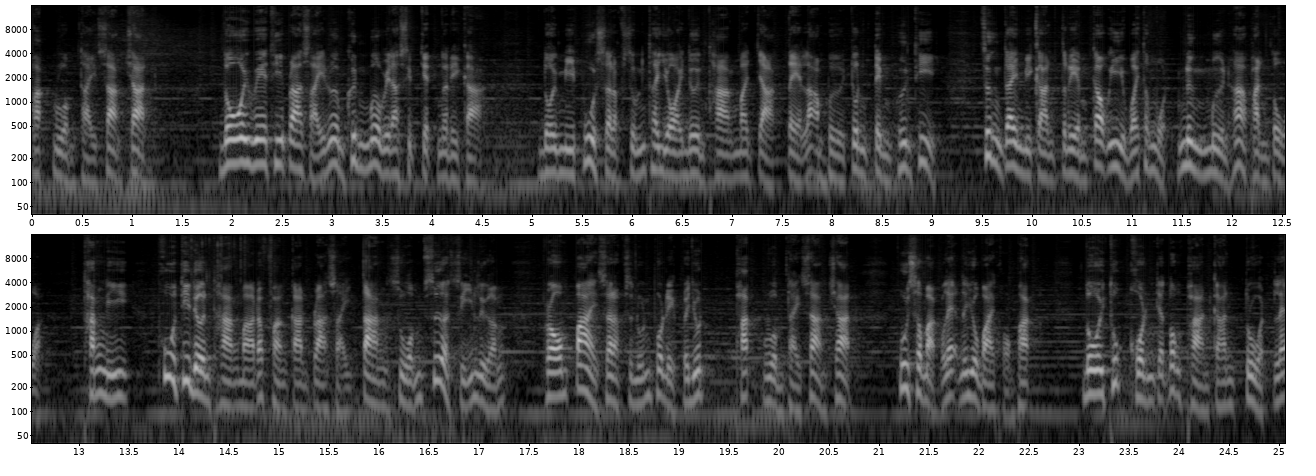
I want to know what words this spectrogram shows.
พักรวมไทยสร้างชาติ โดยเวทีปราศัยเริ่มขึ้นเมื่อเวลา 17 นาฬิกา โดยมีผู้สนับสนุนทยอยเดินทางมาจากแต่ละอำเภอจนเต็มพื้นที่ ซึ่งได้มีการเตรียมเก้าอี้ไว้ทั้งหมด 15,000 ตัว ทั้งนี้ผู้ที่เดินทางมารับฟังการปราศัยต่างสวมเสื้อสีเหลือง พร้อมป้ายสนับสนุนพลเอกประยุทธ์พักรวมไทยสร้างชาติ ผู้สมัครและนโยบายของพรรคโดยทุกคนจะต้องผ่านการตรวจและ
